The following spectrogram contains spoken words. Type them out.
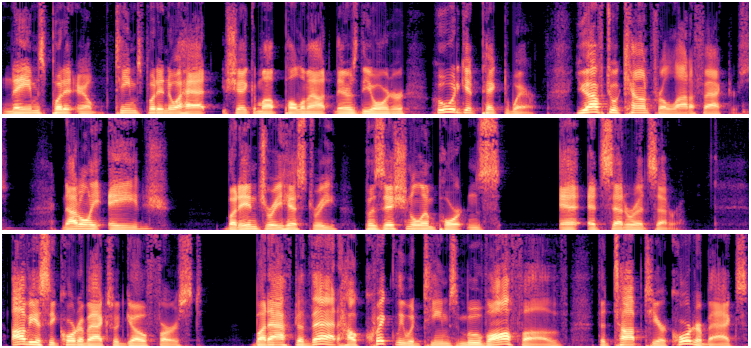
names put it, you know, teams put into a hat, you shake them up, pull them out. There's the order. Who would get picked where? You have to account for a lot of factors, not only age, but injury history, positional importance, et cetera, et cetera. Obviously, quarterbacks would go first. But after that, how quickly would teams move off of the top tier quarterbacks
